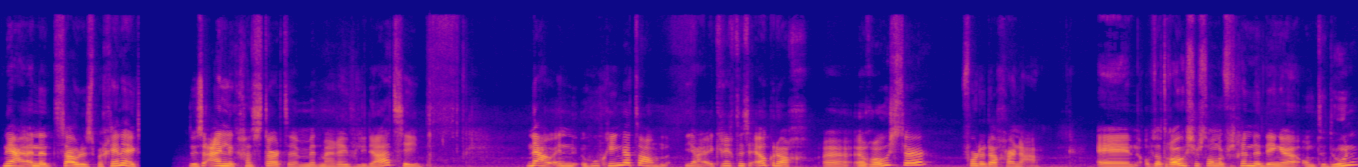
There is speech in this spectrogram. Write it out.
Nou ja, en het zou dus beginnen. Ik dus eindelijk gaan starten met mijn revalidatie. Nou, en hoe ging dat dan? Ja, ik kreeg dus elke dag uh, een rooster voor de dag erna. En op dat rooster stonden verschillende dingen om te doen.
